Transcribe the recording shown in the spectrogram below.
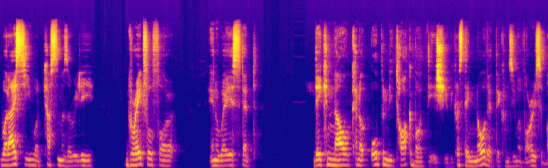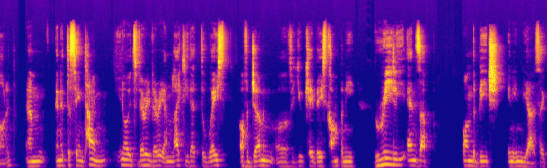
what I see, what customers are really grateful for in a way is that they can now kind of openly talk about the issue because they know that the consumer worries about it. Um, and at the same time, you know, it's very, very unlikely that the waste of a German or of a UK based company really ends up on the beach in India. It's like,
